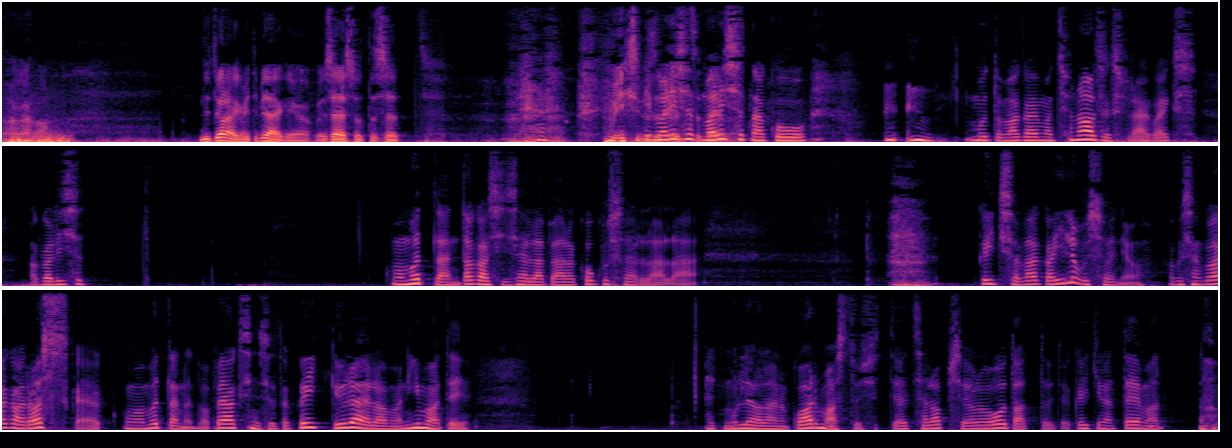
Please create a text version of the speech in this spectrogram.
aga noh, nüüd ei olegi mitte midagi ju, või selles suhtes, et miks ei, ma lihtsalt, ma lihtsalt nagu muutun väga emotsionaalseks praegu, eks, aga lihtsalt kui ma mõtlen tagasi selle peale, kogu sellele, kõik see on väga ilus, on ju, aga see on ka väga raske ja kui ma mõtlen, et ma peaksin seda kõike üle elama niimoodi, et mul ei ole nagu armastust ja et see laps ei ole oodatud ja kõik need teemad, noh,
